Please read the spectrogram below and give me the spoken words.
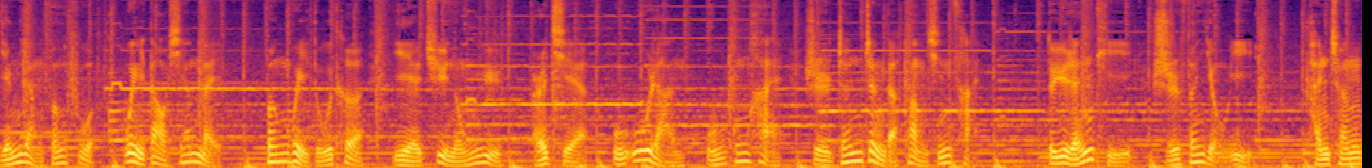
营养丰富、味道鲜美、风味独特、野趣浓郁，而且无污染、无公害，是真正的放心菜，对于人体十分有益，堪称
